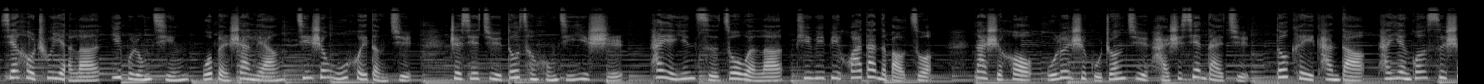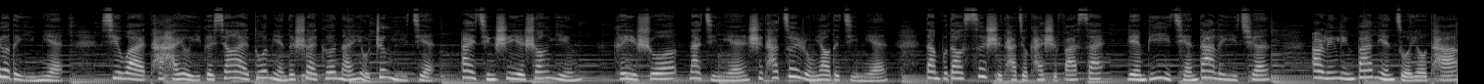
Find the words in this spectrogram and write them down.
先后出演了《义不容情》《我本善良》《今生无悔》等剧，这些剧都曾红极一时。他也因此坐稳了 TVB 花旦的宝座。那时候，无论是古装剧还是现代剧，都可以看到他艳光四射的一面。戏外，他还有一个相爱多年的帅哥男友郑伊健，爱情事业双赢。可以说那几年是他最荣耀的几年，但不到四十他就开始发腮，脸比以前大了一圈。二零零八年左右，他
